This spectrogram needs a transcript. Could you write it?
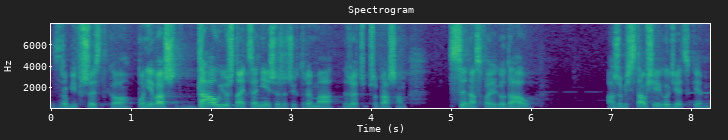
zrobi wszystko, ponieważ dał już najcenniejsze rzeczy, które ma, rzeczy, przepraszam, syna swojego dał, ażebyś stał się jego dzieckiem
